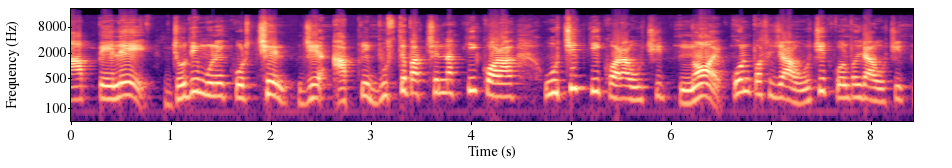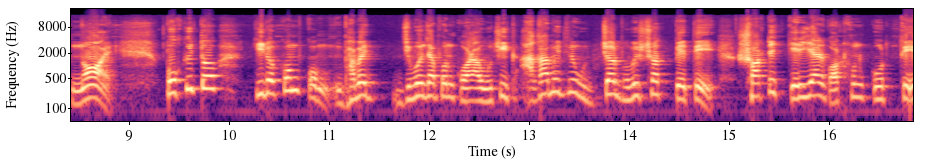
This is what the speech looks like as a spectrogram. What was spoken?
না পেলে যদি মনে করছেন যে আপনি বুঝতে পারছেন না কি করা উচিত, কি করা উচিত নয়, কোন পথে যাওয়া উচিত, কোন পথে যাওয়া উচিত নয়, প্রকৃত কীরকম ভাবে জীবনযাপন করা উচিত, আগামী দিনে উজ্জ্বল ভবিষ্যৎ পেতে সঠিক কেরিয়ার গঠন করতে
